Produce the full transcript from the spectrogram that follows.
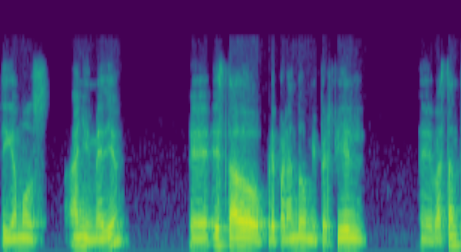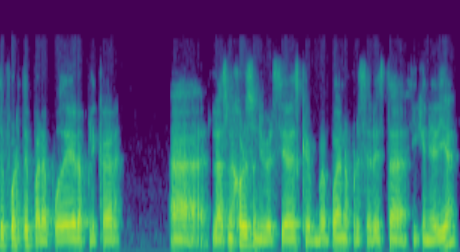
digamos, año y medio, he estado preparando mi perfil bastante fuerte para poder aplicar a las mejores universidades que puedan ofrecer esta ingeniería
